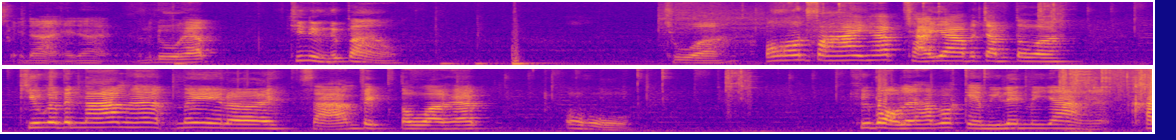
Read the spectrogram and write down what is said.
ใช้ได้ใช้ได้ มาดูครับ ที่หนึ่งหรือเปล่า ชัวออนไฟครับฉายาประจำตัว คิวกันเป็นน้ำฮะนี่เลยสามสิบตัวครับ โอ้โห คือบอกเลยครับว่าเกมนี้เล่นไม่ยากนะใคร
